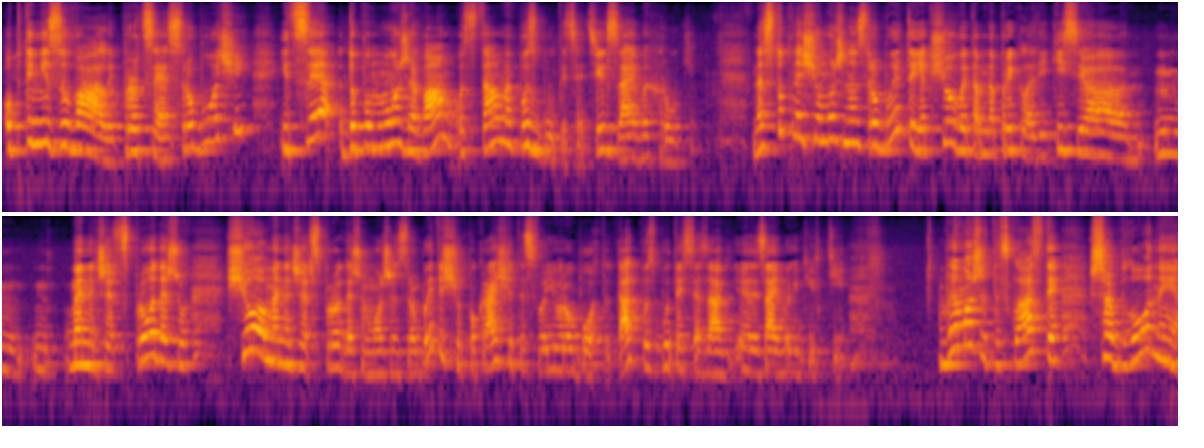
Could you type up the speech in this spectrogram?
оптимізували процес робочий, і це допоможе вам ось саме позбутися цих зайвих рухів. Наступне, що можна зробити, якщо ви там, наприклад, якийсь е, менеджер з продажу, що менеджер з продажу може зробити, щоб покращити свою роботу, так, позбутися е, зайвих дівтів? Ви можете скласти шаблони,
